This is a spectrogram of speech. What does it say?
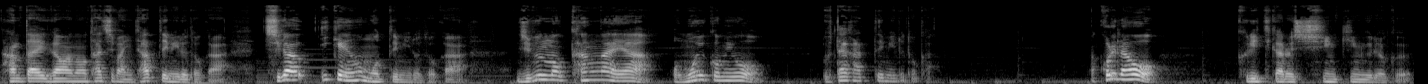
反対側の立場に立ってみるとか違う意見を持ってみるとか自分の考えや思い込みを疑ってみるとか。これらをクリティカルシンキング力、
